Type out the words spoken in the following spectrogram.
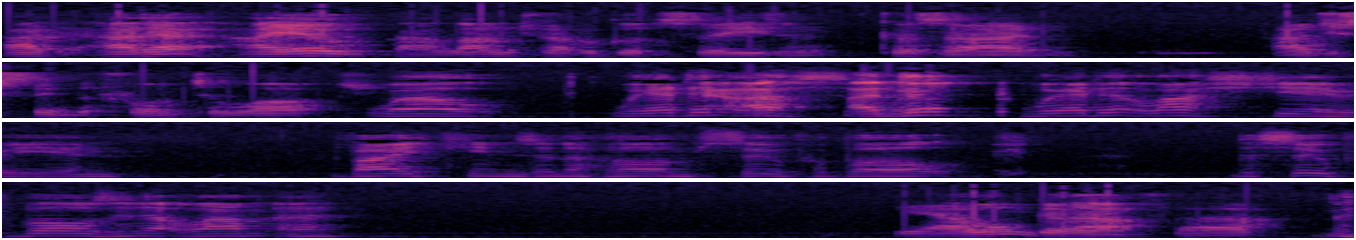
I, I, I hope Atlanta have a good season because I, I just think they're fun to watch. Well, we had it last. I don't- we had it last year, Ian. Vikings in a home Super Bowl. The Super Bowl's in Atlanta. Yeah, I won't go that far. I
